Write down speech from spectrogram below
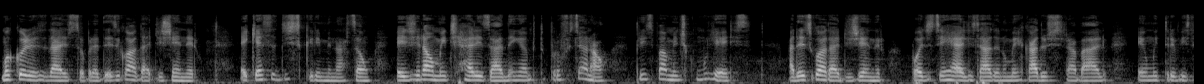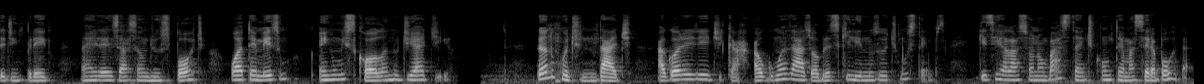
Uma curiosidade sobre a desigualdade de gênero é que essa discriminação é geralmente realizada em âmbito profissional, principalmente com mulheres. A desigualdade de gênero pode ser realizada no mercado de trabalho, em uma entrevista de emprego, na realização de um esporte ou até mesmo em uma escola no dia a dia. Dando continuidade, agora irei dedicar algumas das obras que li nos últimos tempos, que se relacionam bastante com o tema a ser abordado.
